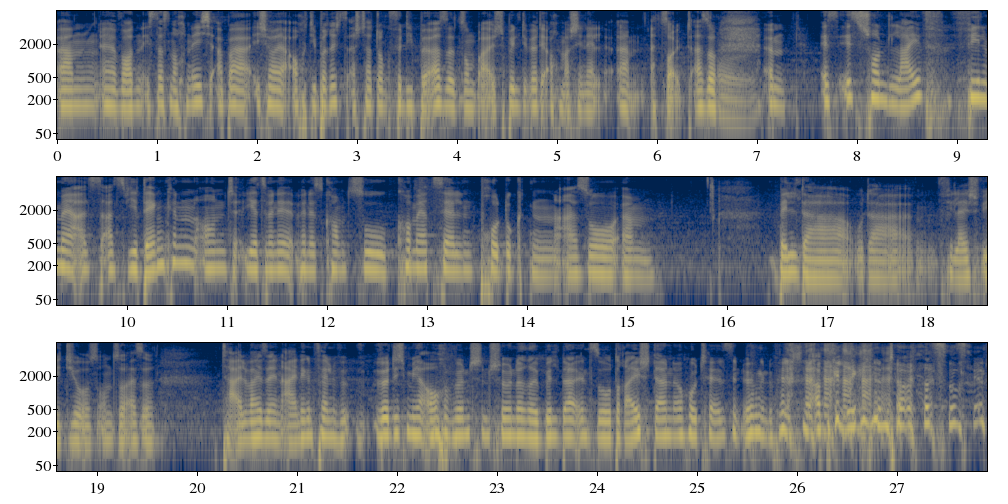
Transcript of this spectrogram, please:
ähm, äh, worden ist das noch nicht. Aber ich höre ja auch die Berichterstattung für die Börse zum Beispiel, die wird ja auch maschinell ähm, erzeugt. Also oh. ähm, es ist schon live viel mehr als, als wir denken. Und jetzt, wenn, wenn es kommt zu kommerziellen Produkten, also ähm, Bilder oder vielleicht Videos und so. Also teilweise in einigen Fällen würde ich mir auch wünschen, schönere Bilder in so Drei-Sterne-Hotels in irgendwelchen abgelegenen Dörfern zu sehen.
